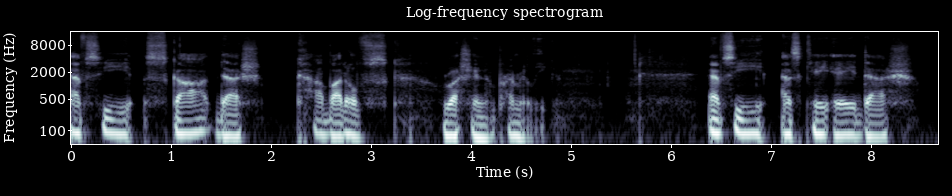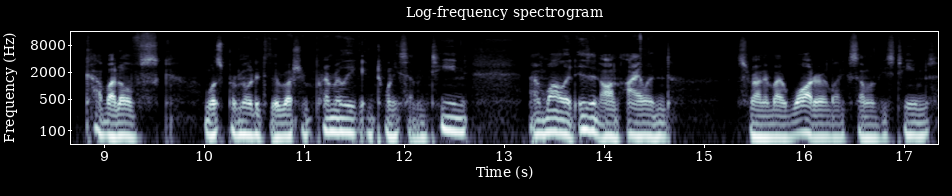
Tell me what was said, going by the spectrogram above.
FC SKA Khabarovsk Russian Premier League. FC SKA Khabarovsk was promoted to the Russian Premier League in 2017, and while it isn't on island surrounded by water like some of these teams,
